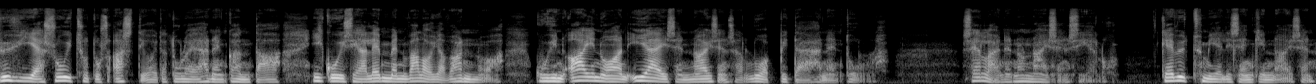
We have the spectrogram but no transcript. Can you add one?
Pyhiä suitsutusastioita tulee hänen kantaa, ikuisia lemmen valoja vannoa, kuin ainoan iäisen naisensa luo pitää hänen tulla. Sellainen on naisen sielu. Kevytmielisenkin naisen.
